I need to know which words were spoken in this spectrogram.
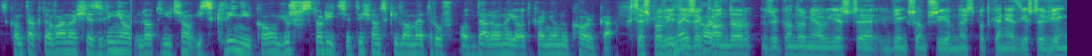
skontaktowano się z linią lotniczą i z kliniką już w stolicy, tysiąc kilometrów oddalonej od kanionu Kolka. Chcesz powiedzieć, no że, Kondor, że Kondor miał jeszcze większą przyjemność spotkania z jeszcze większym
